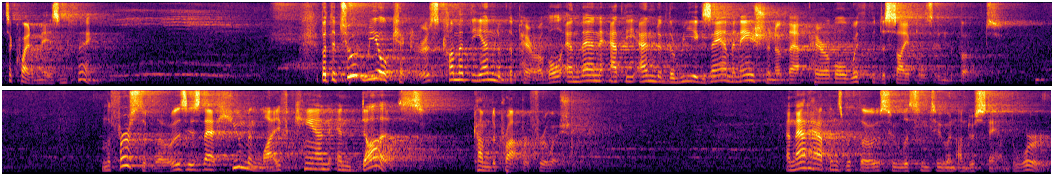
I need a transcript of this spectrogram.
It's a quite amazing thing. But the two real kickers come at the end of the parable and then at the end of the re examination of that parable with the disciples in the boat. And the first of those is that human life can and does come to proper fruition. And that happens with those who listen to and understand the Word.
